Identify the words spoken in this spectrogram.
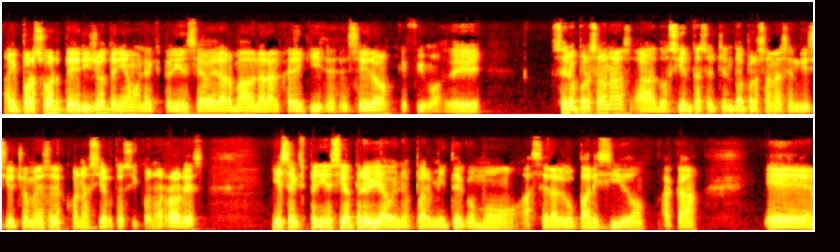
Ahí por suerte, él y yo teníamos la experiencia de haber armado Naranja X desde cero, que fuimos de cero personas a 280 personas en 18 meses, con aciertos y con errores. Y esa experiencia previa hoy nos permite como hacer algo parecido acá. Eh,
